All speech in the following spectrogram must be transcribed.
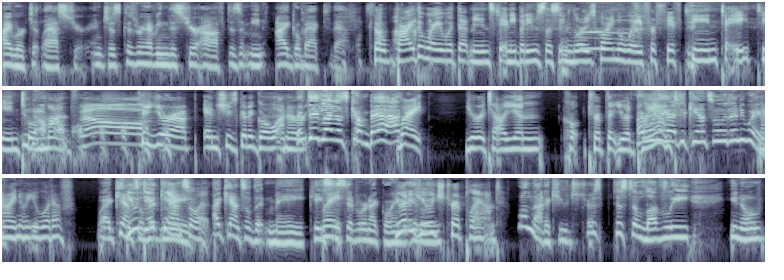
I worked it last year. And just because we're having this year off doesn't mean I go back to that. So, by the way, what that means to anybody who's listening, Lori's going away for 15 to 18 to a month No. to Europe, and she's going to go on her If they let us come back, right your Italian co- trip that you had planned. I would have planned. had to cancel it anyway. now I know you would have. Well, I canceled did it in May. cancel it. I canceled it in May. Casey Right. said we're not going You to had a Italy. huge trip planned. Well, not a huge trip, just a lovely, you know,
